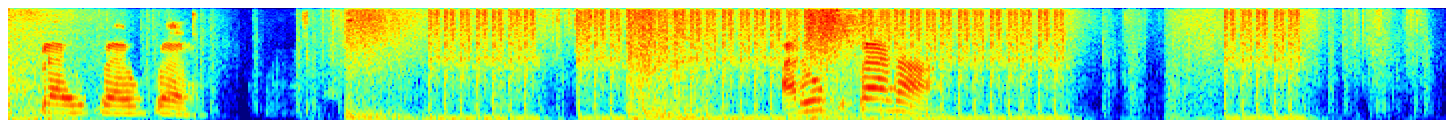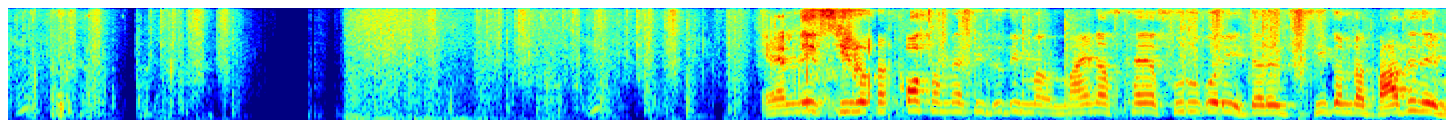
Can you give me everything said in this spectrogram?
উপরে উপরে উপরে। আরে উপরে না। এমনি জিরো প্রথম ম্যাচে যদি মাইনাস খাইয়া শুরু করি তাহলে সিজনটা বাদে দেব।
